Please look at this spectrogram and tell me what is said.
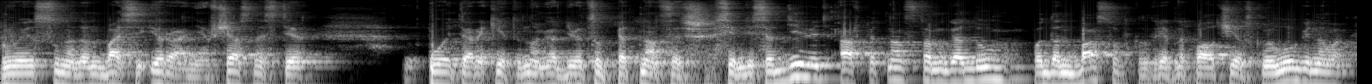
ВСУ на Донбассе и ранее. В частности, у этой ракеты номер 915-79, а в 2015 году по Донбассу, конкретно по Алчевску и Логиново,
